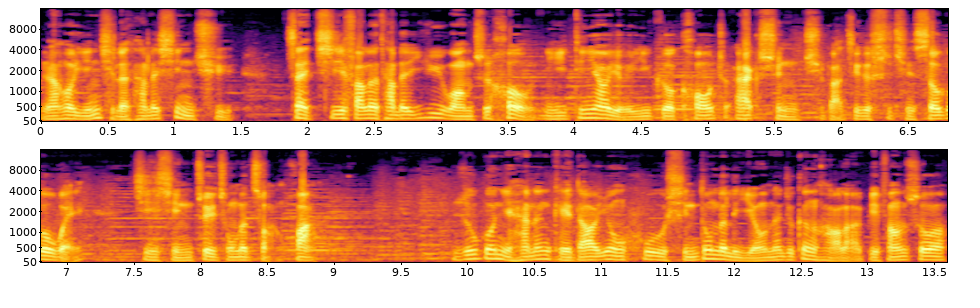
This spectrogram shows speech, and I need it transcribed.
然后引起了他的兴趣，在激发了他的欲望之后，你一定要有一个 call to action 去把这个事情收个尾，进行最终的转化。如果你还能给到用户行动的理由，那就更好了。比方说，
